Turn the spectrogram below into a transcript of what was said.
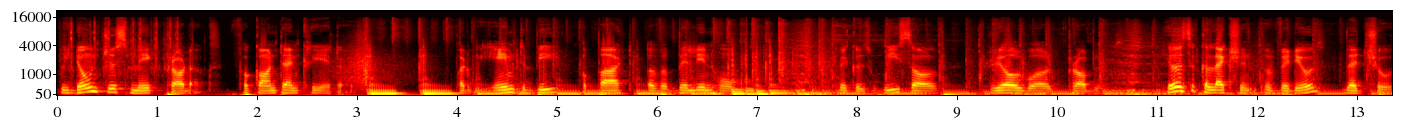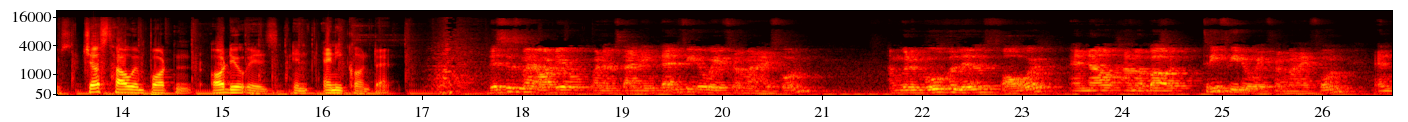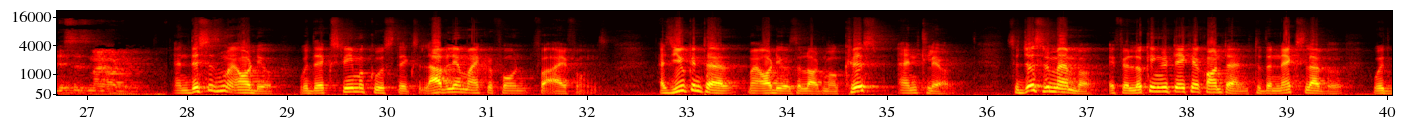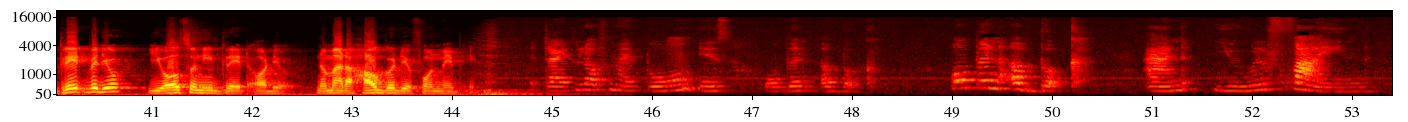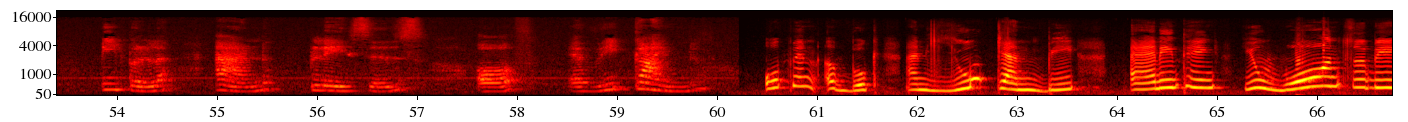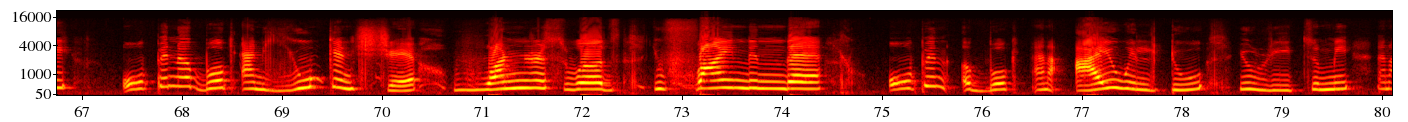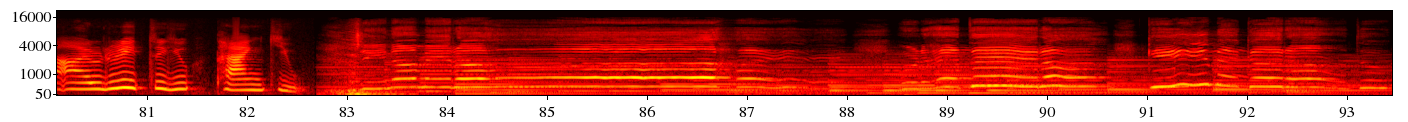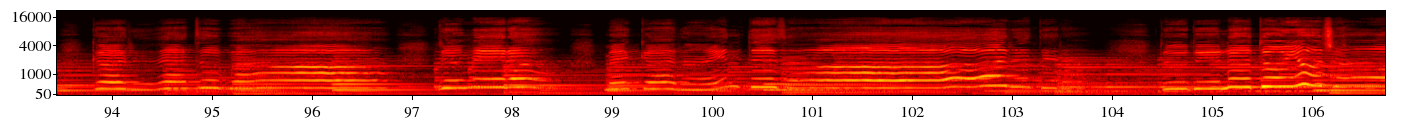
We don't just make products for content creators, but we aim to be a part of a billion homes because we solve real world problems. Here's a collection of videos that shows just how important audio is in any content. This is my audio when I'm standing 10 feet away from my iPhone. I'm going to move a little forward and now I'm about 3 feet away from my iPhone and this is my audio. And this is my audio with the Xtreme Acoustics lavalier microphone for iPhones. As you can tell, my audio is a lot more crisp and clear. So just remember, if you're looking to take your content to the next level with great video, you also need great audio, no matter how good your phone may be. The title of my poem is Open a Book. Open a book and you will find people and places of every kind. Open a book and you can be anything you want to be. Open a book and you can share wondrous words you find in there. Open a book and I will do. You read to me and I'll read to you. Thank you. Just.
